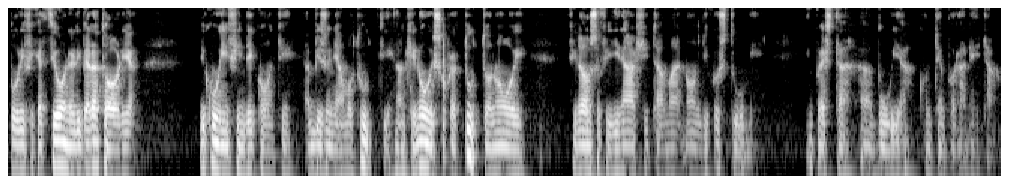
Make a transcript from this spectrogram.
purificazione liberatoria di cui in fin dei conti abbisogniamo tutti, anche noi, soprattutto noi, filosofi di nascita ma non di costumi, in questa buia contemporaneità.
